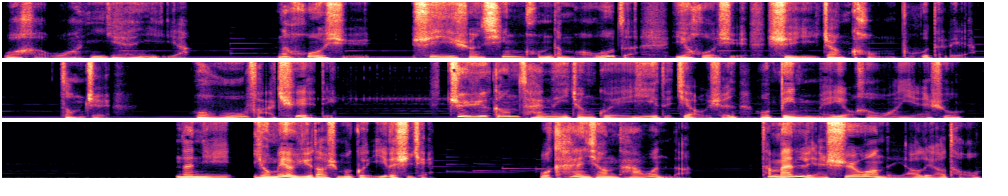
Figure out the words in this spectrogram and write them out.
我和王岩一样。那或许是一双猩红的眸子，也或许是一张恐怖的脸。总之。我无法确定。至于刚才那阵诡异的叫声，我并没有和王岩说。那你有没有遇到什么诡异的事情？我看向他问道。他满脸失望的摇了摇头：“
